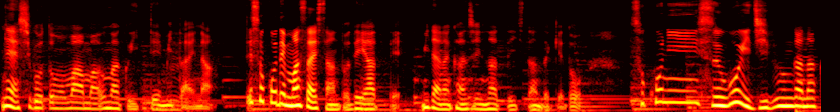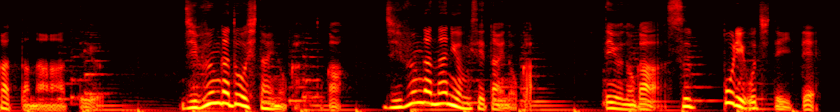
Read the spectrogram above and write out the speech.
ね、仕事もまあまあうまくいってみたいな。でそこで正井さんと出会ってみたいな感じになっていったんだけどそこにすごい自分がなかったなっていう。自分がどうしたいのかとか自分が何を見せたいのかっていうのがすっぽり落ちていて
